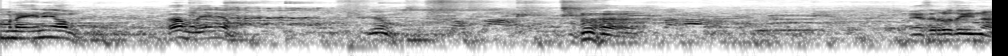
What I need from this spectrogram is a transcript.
Om naik ini om. Om naik ini om. Ini, om. ini seru tuh ini.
